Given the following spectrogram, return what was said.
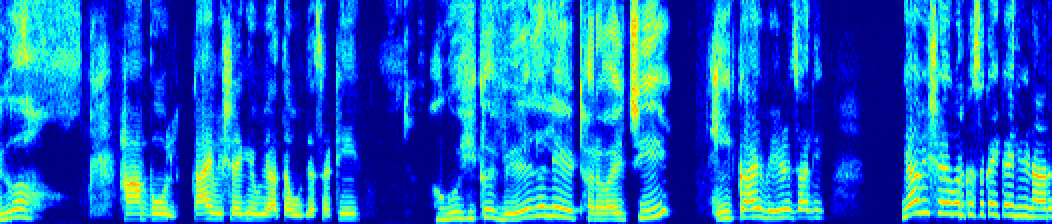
काय ग? हा बोल. काय विषय घेऊया आता उद्यासाठी? अगो ही काय वेळ झाली ठरवायची? ही काय वेळ झाली? या विषयावर कसं काय काय लिहिणार?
